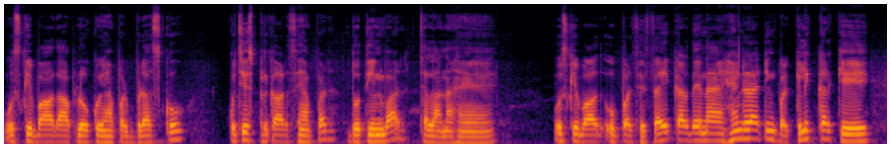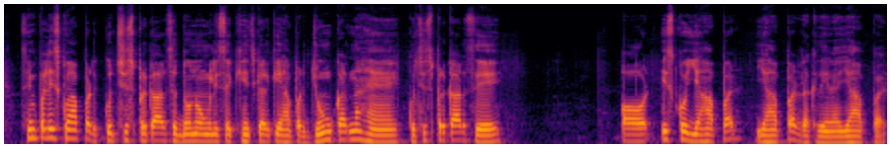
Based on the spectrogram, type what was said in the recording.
उसके बाद आप लोग को यहाँ पर ब्रश को कुछ इस प्रकार से यहाँ पर दो तीन बार चलाना है। उसके बाद ऊपर से सही कर देना है। हैंड राइटिंग पर क्लिक करके सिंपल इसको यहाँ पर कुछ इस प्रकार से दोनों उंगली से खींच करके यहाँ पर जूम करना है कुछ इस प्रकार से। और इसको यहाँ पर यहाँ पर रख देना है, यहाँ पर।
